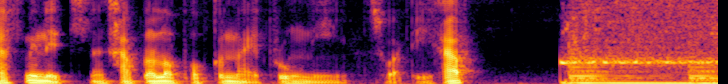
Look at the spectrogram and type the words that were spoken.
5 minutes นะครับแล้วเราพบกันใหม่พรุ่งนี้ สวัสดีครับ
